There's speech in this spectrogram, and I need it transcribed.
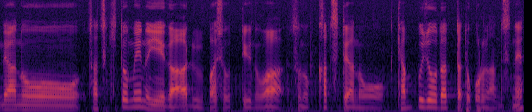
であのさつきとめの家がある場所っていうのはそのかつてあのキャンプ場だったところなんですね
